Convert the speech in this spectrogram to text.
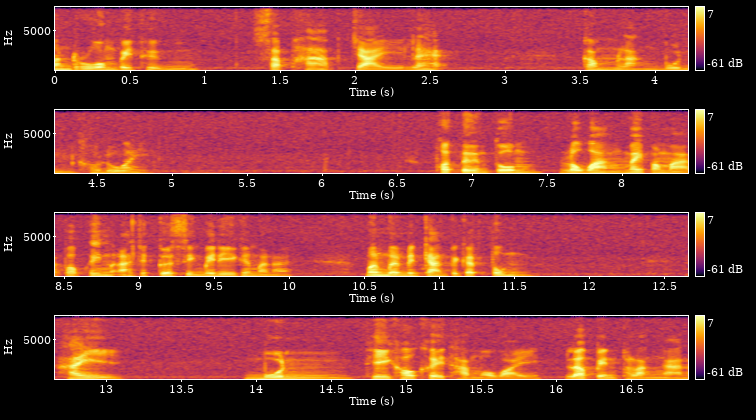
มันรวมไปถึงสภาพใจและกำลังบุญเขาด้วยพอตื่นตัวระวังไม่ประมาทปั๊บเฮ้ยมันอาจจะเกิดสิ่งไม่ดีขึ้นมาได้มันเหมือนเป็นการไปกระตุ้น ให้ บุญที่เขาเคยทำเอาไว้ แล้วเป็นพลังงาน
